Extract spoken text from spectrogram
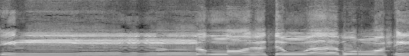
إن الله تواب رحيم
